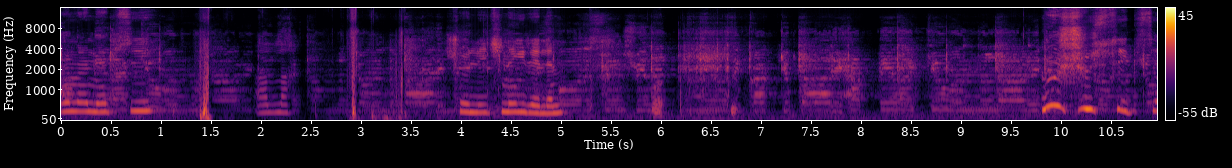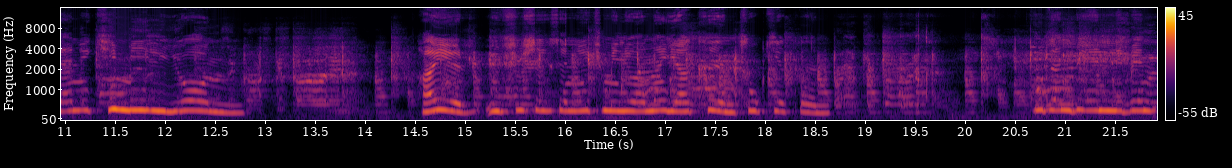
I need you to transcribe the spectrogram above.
Onların hepsi Allah. Şöyle içine girelim. 382 milyon. Hayır, 383 milyona yakın, çok yakın. Buradan bir 50 bin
